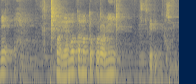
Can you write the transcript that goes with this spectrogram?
でこの根元のところにつけてみましょう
